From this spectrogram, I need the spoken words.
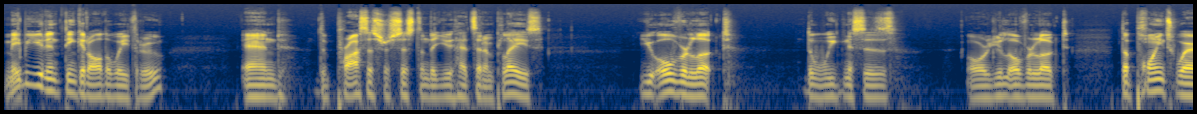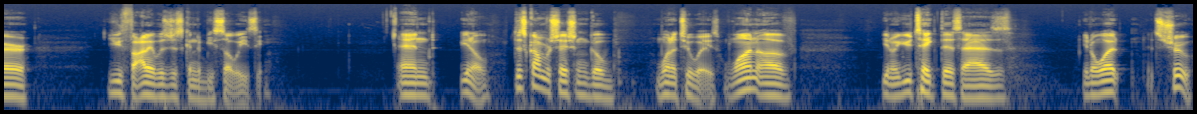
maybe you didn't think it all the way through and the process or system that you had set in place you overlooked the weaknesses or you overlooked the points where you thought it was just going to be so easy. And, you know, this conversation can go one of two ways. One of, you know, you take this as, you know what, it's true.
